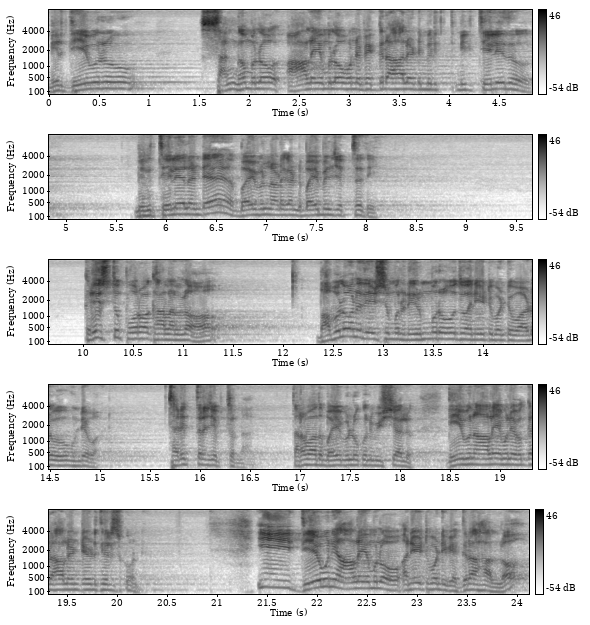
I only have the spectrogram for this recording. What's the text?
మీరు దేవుడు సంఘంలో ఆలయంలో ఉన్న విగ్రహాలు అంటే మీరు మీకు తెలీదు. మీకు తెలియాలంటే బైబిల్ని అడగండి. బైబిల్ చెప్తుంది. క్రీస్తు పూర్వకాలంలో బబులోని దేశములు నిర్మురోదు అనేటువంటి వాడు ఉండేవాడు. చరిత్ర చెప్తున్నాను. తర్వాత బైబిల్లో కొన్ని విషయాలు. దేవుని ఆలయంలో విగ్రహాలు అంటే తెలుసుకోండి. ఈ దేవుని ఆలయంలో అనేటువంటి విగ్రహాల్లో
